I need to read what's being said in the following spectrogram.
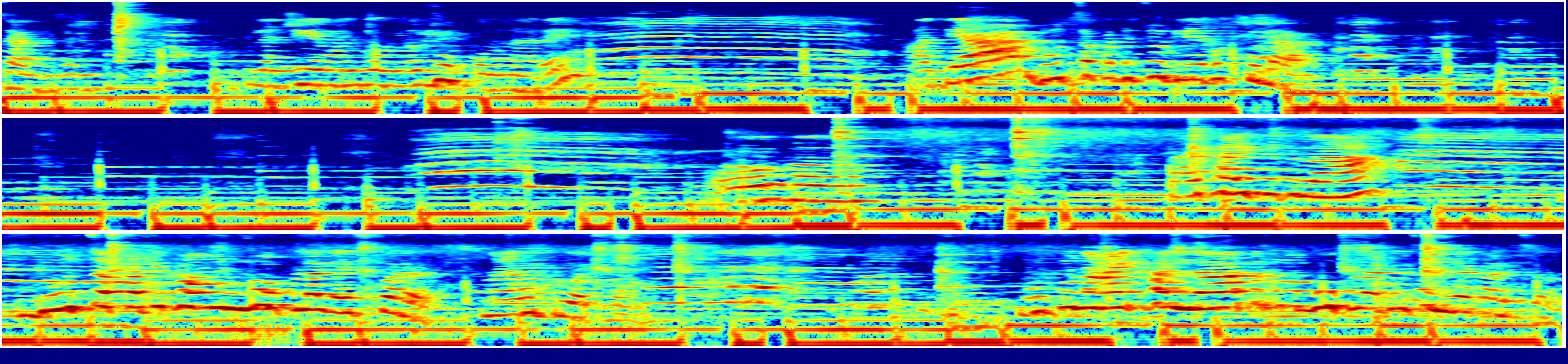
जागी तिला जेवण करून झोपवणार आहे. आद्या दूध चपाती चुरली आहे बघ तुला. हो ओ काय खायचं तुला? दूध चपाती खाऊन झोप लगेच परत. नाही उठवत मग. तू नाही खाल्लं तर तुला भूक लागेल संध्याकाळचं.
